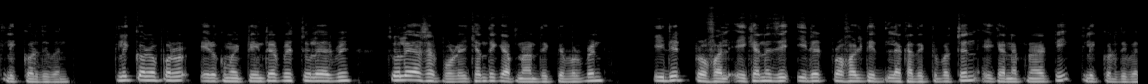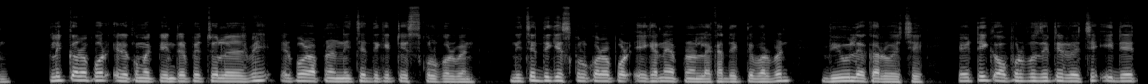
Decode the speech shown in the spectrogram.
ক্লিক করে দেবেন। ক্লিক করার পর এরকম একটি ইন্টারফেস চলে আসবে। চলে আসার পর এইখান থেকে আপনারা দেখতে পারবেন ইডেট প্রোফাইল এইখানে যে ইডেট প্রোফাইলটি লেখা দেখতে পাচ্ছেন, এইখানে আপনারা একটি ক্লিক করে দিবেন। ক্লিক করার পর এরকম একটি ইন্টারফেস চলে আসবে। এরপর আপনার নিচের দিকে একটু স্ক্রল করবেন। নিচের দিকে স্ক্রল করার পর এইখানে আপনার লেখা দেখতে পারবেন ভিউ লেখা রয়েছে। এর ঠিক অপোজিটে রয়েছে ইডেট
